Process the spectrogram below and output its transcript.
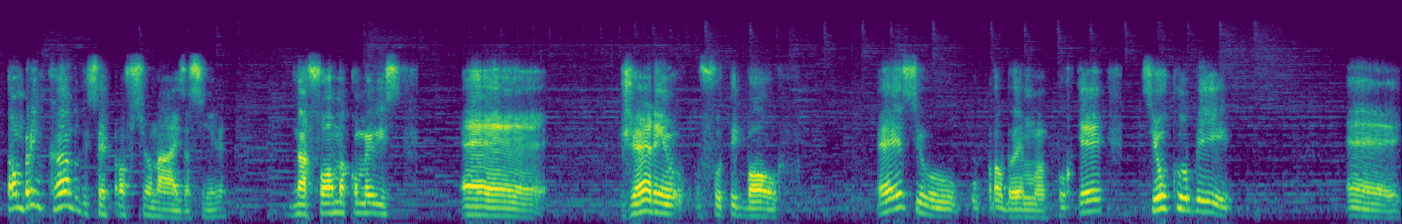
estão brincando de ser profissionais, assim, na forma como eles é, gerem o futebol. É esse o, o problema, porque se um clube é,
